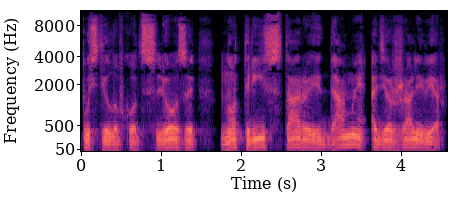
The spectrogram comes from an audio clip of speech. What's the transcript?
пустила в ход слезы, но три старые дамы одержали верх.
